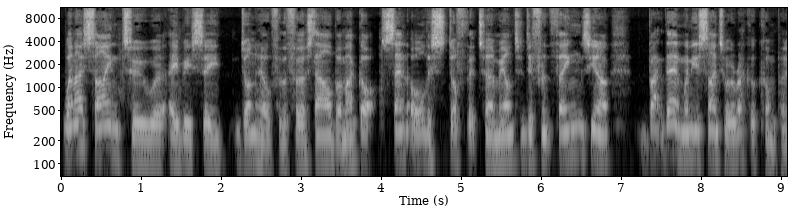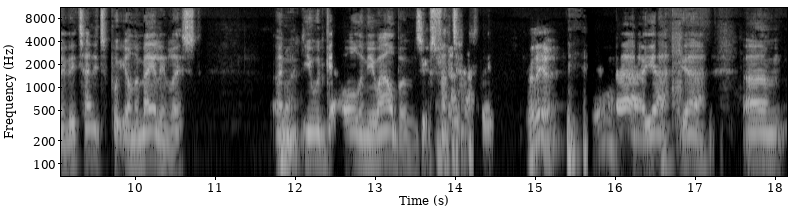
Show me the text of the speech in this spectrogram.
When I signed to uh, ABC Dunhill for the first album, I got sent all this stuff that turned me on to different things. You know, back then when you signed to a record company, they tended to put you on the mailing list, and right. you would get all the new albums. It was fantastic. Brilliant. yeah, uh, yeah, yeah. Um,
